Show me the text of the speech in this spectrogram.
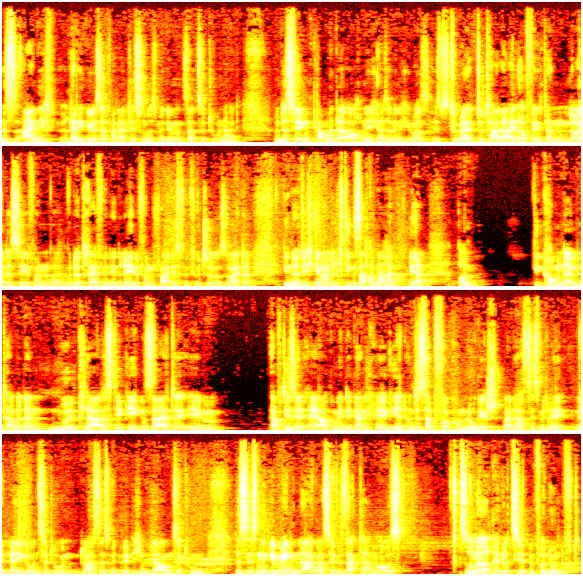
Das ist eigentlich religiöser Fanatismus, mit dem man es da zu tun hat. Und deswegen kann man da auch nicht, also wenn ich immer, es tut mir total leid, auch wenn ich dann Leute sehe von, äh, oder treffe mit denen rede von Fridays for Future und so weiter, die natürlich genau die richtigen Sachen machen, ja. Und die kommen damit aber dann null klar, dass die Gegenseite eben auf diese äh, Argumente gar nicht reagiert. Und das ist aber vollkommen logisch, weil du hast es mit, Re mit Religion zu tun. Du hast es mit wirklichem Glauben zu tun. Das ist eine Gemengelage, was wir gesagt haben, aus so einer reduzierten Vernunft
